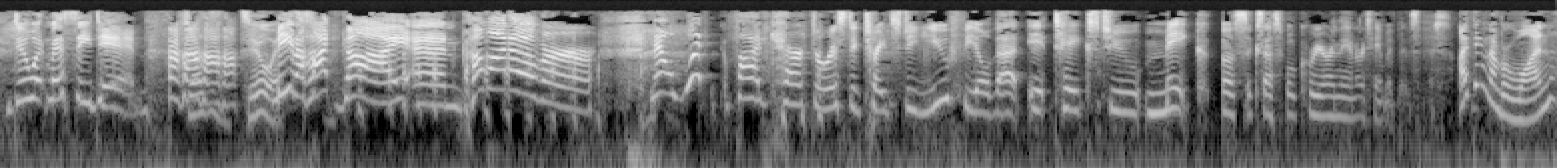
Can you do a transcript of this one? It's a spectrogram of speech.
do what Missy did. Just do it. Meet a hot guy and come on over. Now, what five characteristic traits do you feel that it takes to make a successful career in the entertainment business? I think number one,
